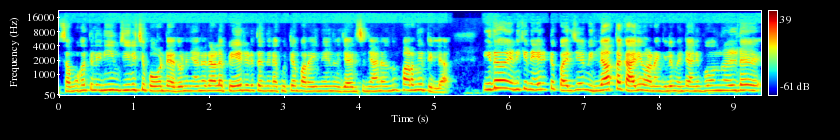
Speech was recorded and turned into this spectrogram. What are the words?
സമൂഹത്തിൽ ഇനിയും ജീവിച്ചു പോകണ്ടേ. അതുകൊണ്ട് ഞാൻ ഒരാളെ പേരെടുത്ത് എന്തിനാ കുറ്റം പറയുന്നതെന്ന് വിചാരിച്ച് ഞാനൊന്നും പറഞ്ഞിട്ടില്ല. ഇത് എനിക്ക് നേരിട്ട് പരിചയമില്ലാത്ത കാര്യമാണെങ്കിലും എന്റെ അനുഭവങ്ങളുടെ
